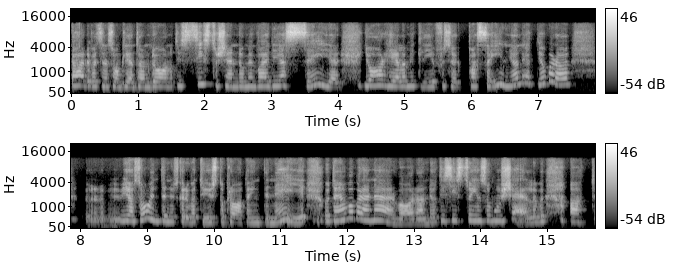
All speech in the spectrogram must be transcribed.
jag hade faktiskt en sån klient häromdagen och till sist så kände jag, men vad är det jag säger? Jag har hela mitt liv försökt passa in. Jag, lät, jag bara, jag sa inte nu ska du vara tyst och prata inte nej, utan jag var bara närvarande och till sist så insåg hon själv att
